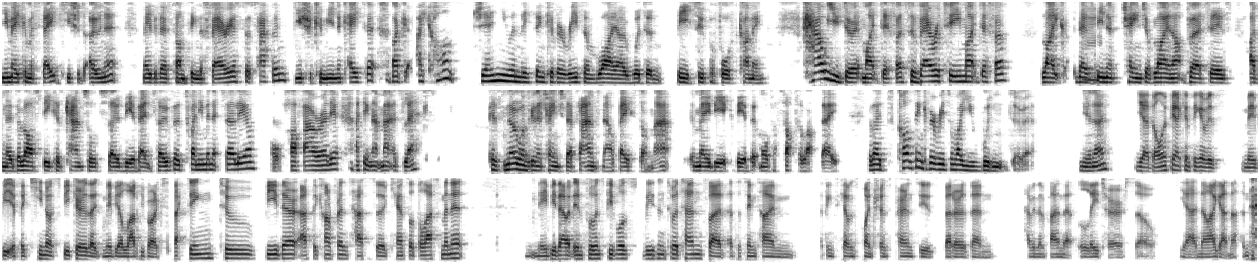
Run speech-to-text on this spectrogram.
You make a mistake, you should own it. Maybe there's something nefarious that's happened, you should communicate it. Like, I can't genuinely think of a reason why I wouldn't be super forthcoming. How you do it might differ, severity might differ. Like, there's Mm. been a change of lineup versus, I don't know, the last speaker's cancelled, so the event's over 20 minutes earlier or half hour earlier. I think that matters less because no one's going to change their plans now based on that. maybe it could be a bit more of a subtle update. But I can't think of a reason why you wouldn't do it. You know? Yeah, the only thing I can think of is maybe if a keynote speaker that maybe a lot of people are expecting to be there at the conference has to cancel at the last minute, maybe that would influence people's reason to attend. But at the same time, I think to Kevin's point, transparency is better than having them find that later. So yeah, no, I got nothing.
